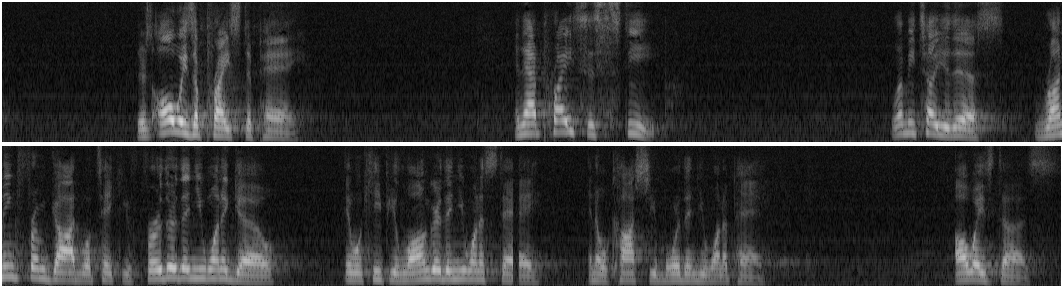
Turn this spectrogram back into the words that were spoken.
There's always a price to pay. And that price is steep. Let me tell you this running from God will take you further than you want to go, it will keep you longer than you want to stay, and it will cost you more than you want to pay. Always does.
